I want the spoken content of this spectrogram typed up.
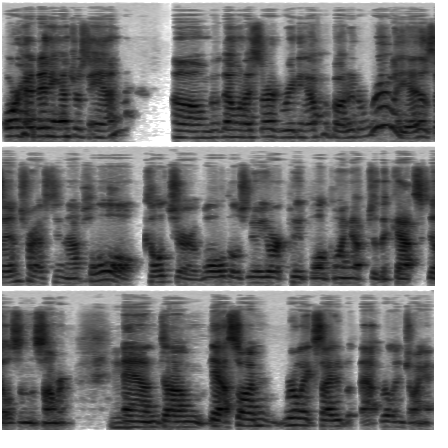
or had any interest in. Um, but then when I started reading up about it, it really is interesting that whole culture of all those New York people going up to the Catskills in the summer. Mm-hmm. And um, yeah, so I'm really excited with that, really enjoying it.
